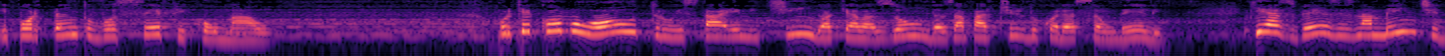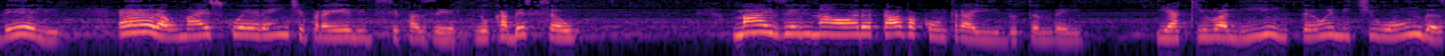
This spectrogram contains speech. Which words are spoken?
e, portanto, você ficou mal. Porque, como o outro está emitindo aquelas ondas a partir do coração dele, que às vezes na mente dele era o mais coerente para ele de se fazer, no cabeção. Mas ele na hora estava contraído também. E aquilo ali então emitiu ondas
